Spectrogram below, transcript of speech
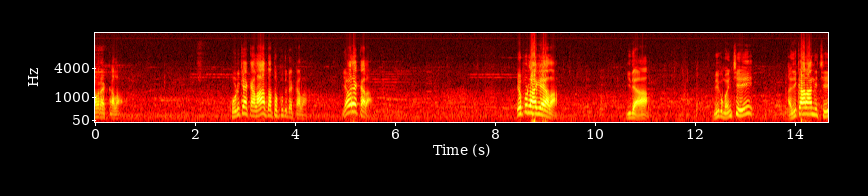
ఎవరెక్కాల? కొడుకెక్కాలా దత్తపుతుడెక్కాలా ఎవరెక్కాలా? ఎప్పుడు లాగేయాలా? ఇదా? మీకు మంచి అధికారాన్ని ఇచ్చి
